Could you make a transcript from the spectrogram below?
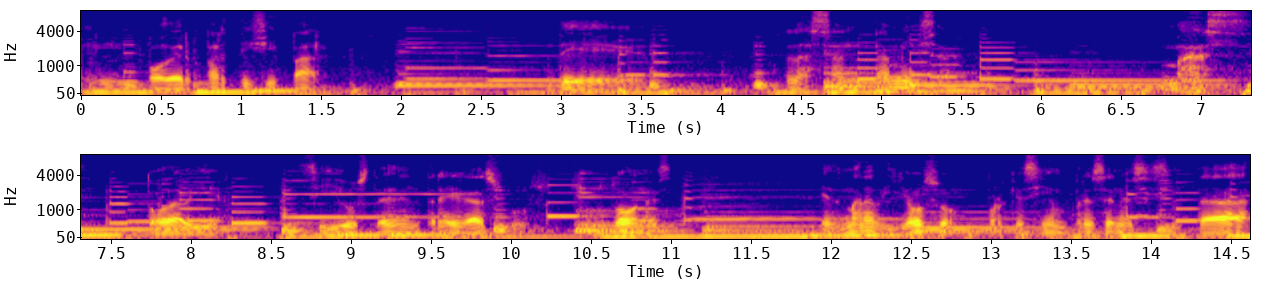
el poder participar de la Santa Misa, más todavía, si usted entrega sus, dones, es maravilloso porque siempre se necesita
